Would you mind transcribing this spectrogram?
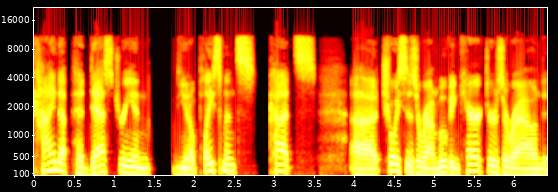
kind of pedestrian you know placements cuts, uh, choices around moving characters around,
